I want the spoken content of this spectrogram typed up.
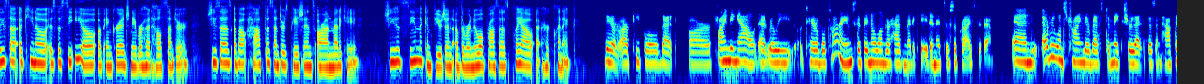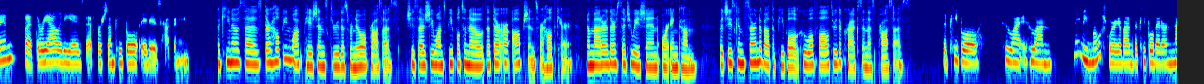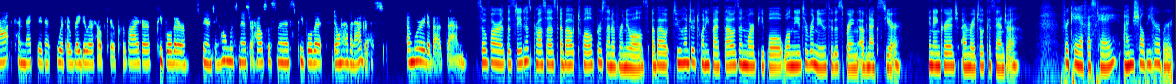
Lisa Aquino is the CEO of Anchorage Neighborhood Health Center. She says about half the center's patients are on Medicaid. She has seen the confusion of the renewal process play out at her clinic. There are people that are finding out at really terrible times that they no longer have Medicaid and it's a surprise to them. And everyone's trying their best to make sure that doesn't happen. But the reality is that for some people, it is happening. Aquino says they're helping walk patients through this renewal process. She says she wants people to know that there are options for healthcare, no matter their situation or income. But she's concerned about the people who will fall through the cracks in this process. The people who I who I'm maybe most worried about are the people that are not connected with a regular healthcare provider, people that are experiencing homelessness or houselessness, people that don't have an address. I'm worried about them. So far, the state has processed about 12% of renewals. About 225,000 more people will need to renew through the spring of next year. In Anchorage, I'm Rachel Cassandra. For KFSK, I'm Shelby Herbert.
